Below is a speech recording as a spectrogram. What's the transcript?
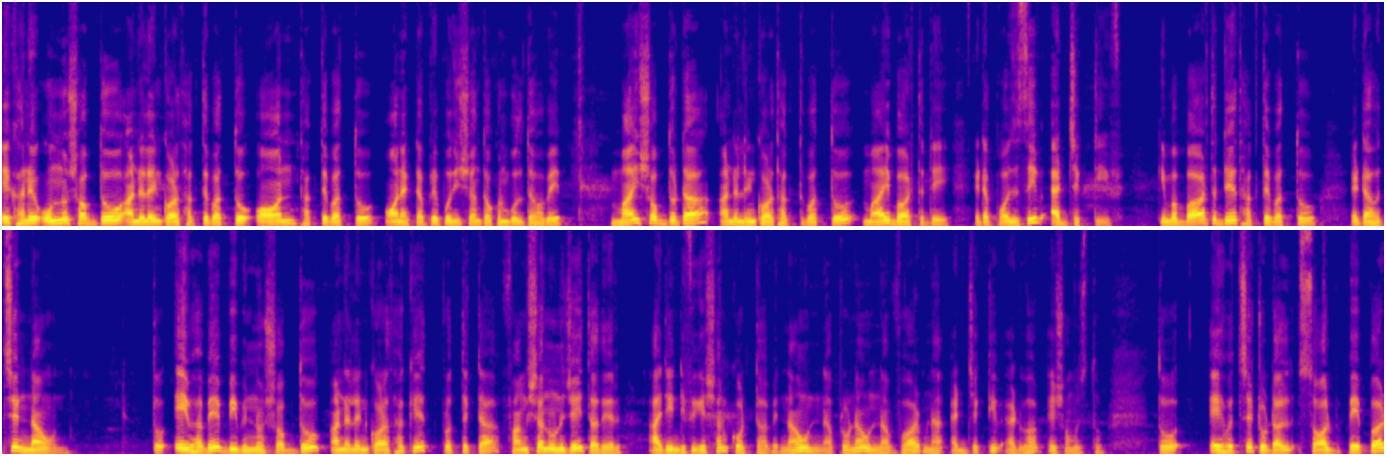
এখানে অন্য শব্দ আন্ডারলাইন করা থাকতে পারতো অন থাকতে পারতো অন একটা প্রেপোজিশন তখন বলতে হবে। মাই শব্দটা আন্ডারলাইন করা থাকতে পারতো, মাই বার্থডে, এটা পজিটিভ অ্যাডজেক্টিভ কিংবা বার্থডে থাকতে পারতো, এটা হচ্ছে নাউন তো এইভাবে বিভিন্ন শব্দ আন্ডারলাইন করা থাকে, প্রত্যেকটা ফাংশন অনুযায়ী তাদের আইডেন্টিফিকেশান করতে হবে। নাউন না প্রোনাউন না ভার্ব না অ্যাডজেক্টিভ অ্যাডভার্ব এই সমস্ত। তো এই হচ্ছে টোটাল সলভ পেপার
